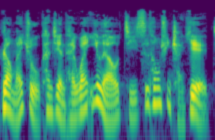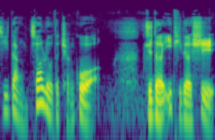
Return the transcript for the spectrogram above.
让买主看见台湾医疗及资通讯产业激荡交流的成果。值得一提的是，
